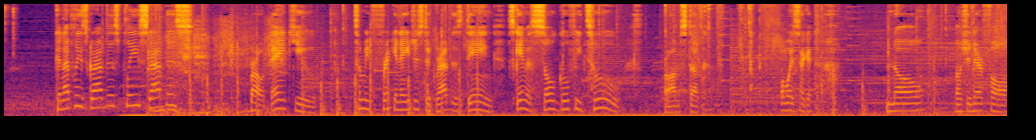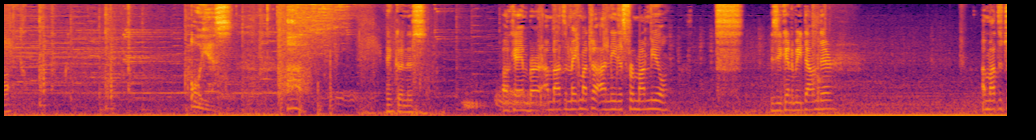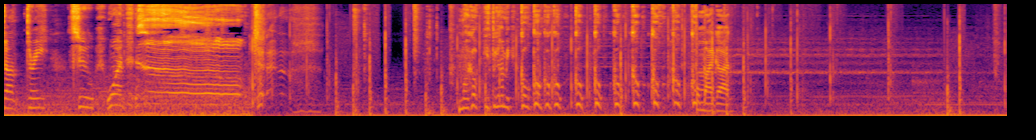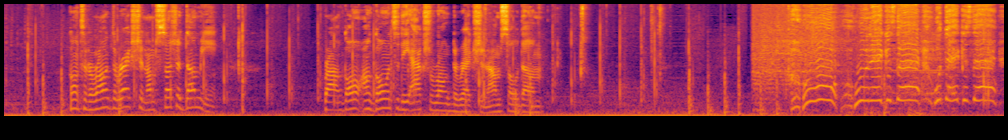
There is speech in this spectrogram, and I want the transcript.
Can I please grab this, please? Grab this? Bro, thank you. Took me freaking ages to grab this thing. This game is so goofy too. Bro, I'm stuck. Oh, wait a second. No. Don't you dare fall. Oh, yes. Oh. Thank goodness. Okay, bro, I'm about to make my I need this for my meal. Is he gonna be down there? I'm about to jump. Three, two, one. Oh Oh my god, he's behind me. Go, go, go, go, go, go, go, go, go, go, go. Oh my god. Going to the wrong direction. I'm such a dummy. Bro, I'm going I'm going to the actual wrong direction. I'm so dumb. Oh, what the heck is that? What the heck is that?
